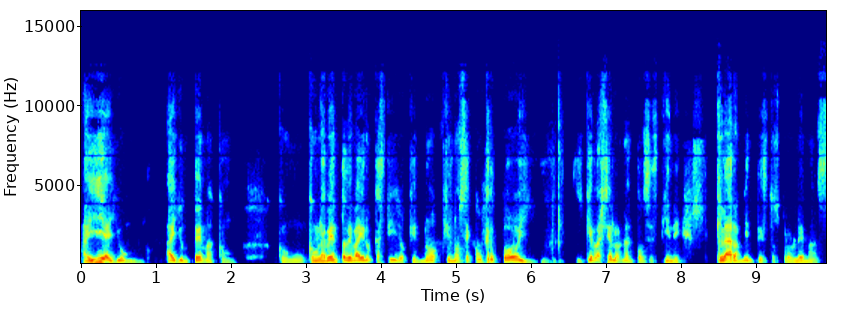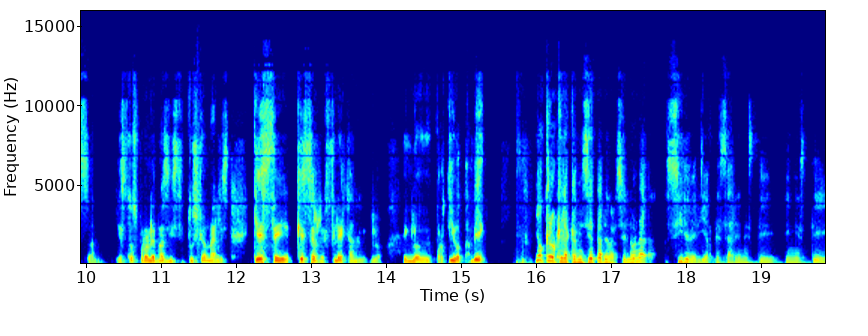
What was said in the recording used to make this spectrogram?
ahí hay un, hay un tema con, con, la venta de Byron Castillo que no, que no se concretó y, y que Barcelona entonces tiene claramente estos problemas, estos problemas institucionales que se, que se reflejan en lo, en lo deportivo también. Yo creo que la camiseta de Barcelona sí debería pesar en este, en este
